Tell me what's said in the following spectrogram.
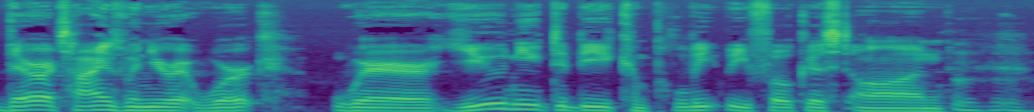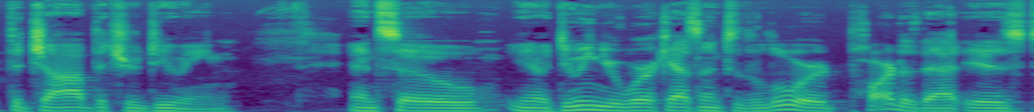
there are times when you're at work where you need to be completely focused on mm-hmm. the job that you're doing. And so, you know, doing your work as unto the Lord, part of that is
